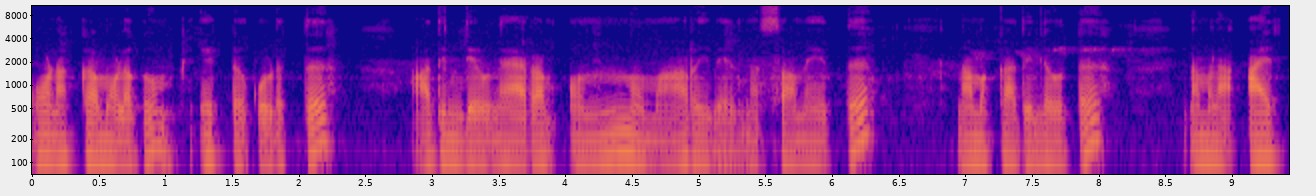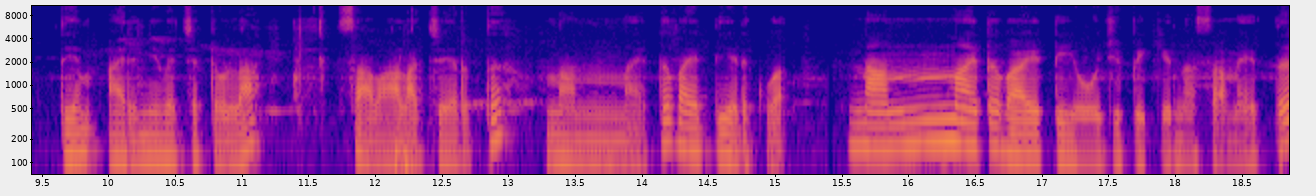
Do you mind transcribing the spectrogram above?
ഉണക്കമുളകും ഇട്ട് കൊടുത്ത് അതിന്റെ നേരം ഒന്ന് മാറി വരുന്ന സമയത്ത് നമുക്കതിലോട്ട് നമ്മൾ ആദ്യം അരിഞ്ഞു വെച്ചിട്ടുള്ള സവാള ചേർത്ത് നന്നായിട്ട് വഴറ്റിയെടുക്കുക. നന്നായിട്ട് വഴറ്റി യോജിപ്പിക്കുന്ന സമയത്ത്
